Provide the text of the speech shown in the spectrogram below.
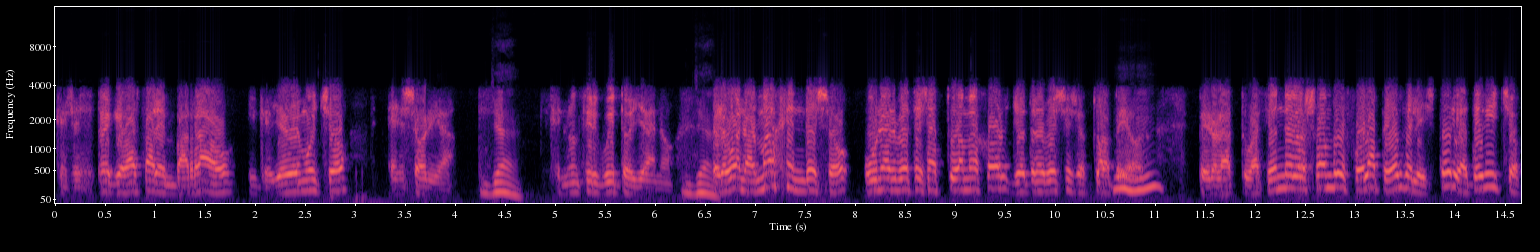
que se sabe que va a estar embarrado y que llueve mucho en Soria. Ya. En un circuito llano. Pero bueno, al margen de eso, unas veces actúa mejor y otras veces actúa peor. Pero la actuación de los hombres fue la peor de la historia. Te he dicho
